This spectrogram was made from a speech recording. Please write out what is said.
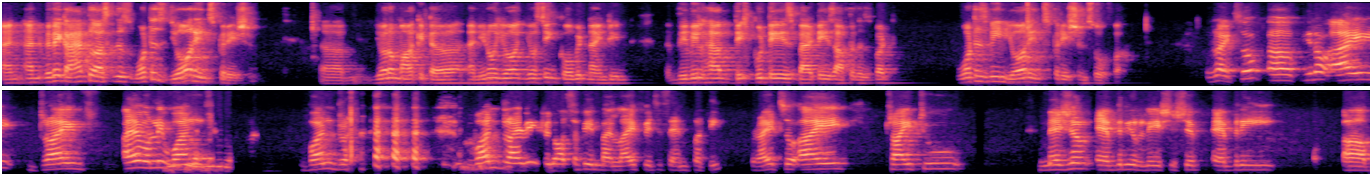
And and Vivek, I have to ask you this: What is your inspiration? Um, you're a marketer, and you know you're you're seeing COVID nineteen. We will have day, good days, bad days after this. But what has been your inspiration so far? Right. So, uh, you know, I drive. I have only one one dri- one driving philosophy in my life, which is empathy. Right. So I try to measure every relationship, every uh,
